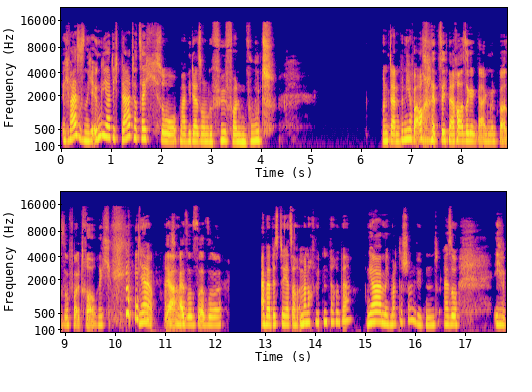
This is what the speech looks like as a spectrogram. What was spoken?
ich weiß es nicht. Irgendwie hatte ich da tatsächlich so mal wieder so ein Gefühl von Wut. Und dann bin ich aber auch letztlich nach Hause gegangen und war so voll traurig. Ja, also. ja, also es war so. Aber bist du jetzt auch immer noch wütend darüber? Ja, mich macht das schon wütend. Also ich.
